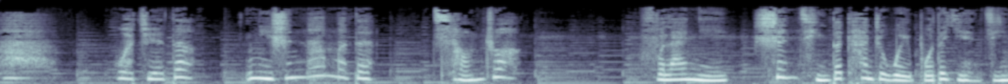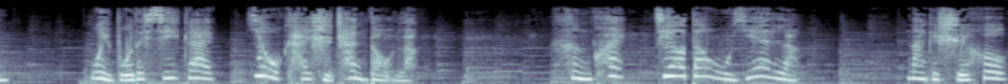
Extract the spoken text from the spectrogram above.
啊，我觉得你是那么的强壮。弗兰尼深情的看着韦伯的眼睛，韦伯的膝盖又开始颤抖了。很快就要到午夜了，那个时候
